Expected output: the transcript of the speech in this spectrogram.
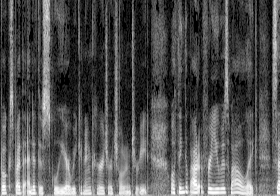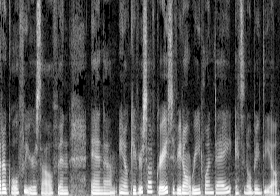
books by the end of this school year we can encourage our children to read. Well, think about it for you as well. Like, set a goal for yourself and, and um, you know, give yourself grace. If you don't read one day, it's no big deal.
